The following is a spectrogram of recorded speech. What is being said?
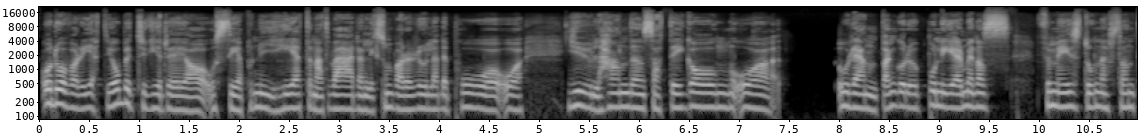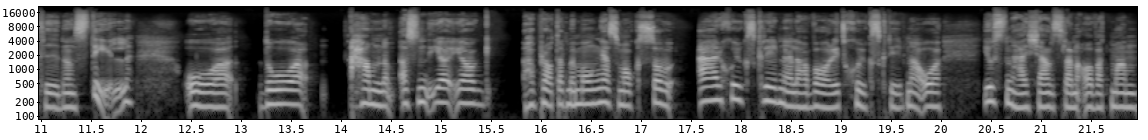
Och då var det jättejobbigt tyckte jag att se på nyheterna att världen liksom bara rullade på och julhandeln satte igång och, och räntan går upp och ner medan för mig stod nästan tiden still. Och då hamnade, alltså jag, jag har pratat med många som också är sjukskrivna eller har varit sjukskrivna och just den här känslan av att man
